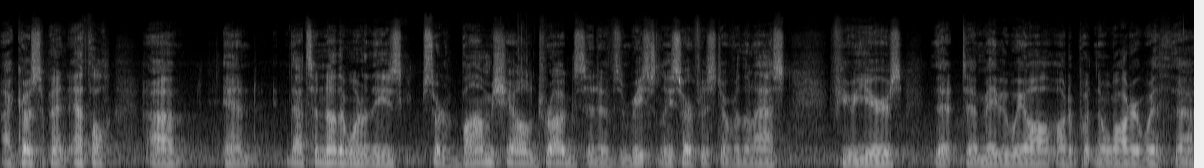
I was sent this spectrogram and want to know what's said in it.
icosapent ethyl. Uh, and that's another one of these sort of bombshell drugs that have recently surfaced over the last few years that uh, maybe we all ought to put in the water with uh,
